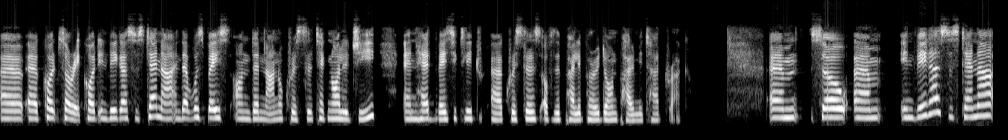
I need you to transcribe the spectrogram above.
Uh, uh, called sorry called Invega Sustenna, and that was based on the nanocrystal technology and had basically uh, crystals of the paliperidone palmitate drug. Um, so um, Invega Sustenna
